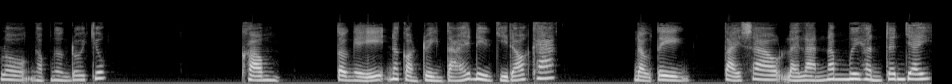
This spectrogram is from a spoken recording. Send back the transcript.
Chloe ngập ngừng đôi chút. Không, tôi nghĩ nó còn truyền tải điều gì đó khác. Đầu tiên, tại sao lại là 50 hình trên giấy?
